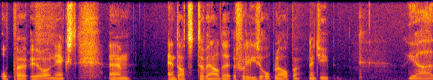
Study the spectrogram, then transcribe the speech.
op Euronext. Um, en dat terwijl de verliezen oplopen, Najib. Ja,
